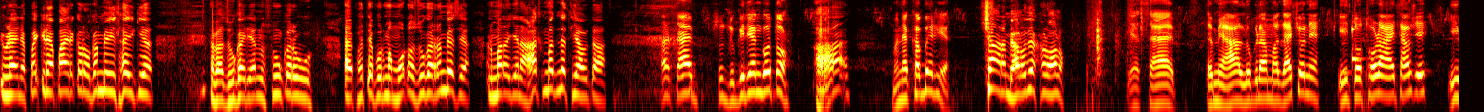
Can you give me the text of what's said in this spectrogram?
એવડા એને પકડ્યા પાર કરો ગમે એ થાય કે. હવે આ જુગારિયાનું શું કરવું? આ ફતેપુરમાં મોટો જુગાર રમે છે અને મારા એના હાથમાં જ નથી આવતા. અરે સાહેબ શું જુગીરિયાંગ ગોતો? હા? મને ખબર છે. શા રમે? હાલો દેખાડો હાલો. એ સાહેબ તમે આ લુગડામાં જાશો ને એ તો થોડા હાથ આવશે એ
